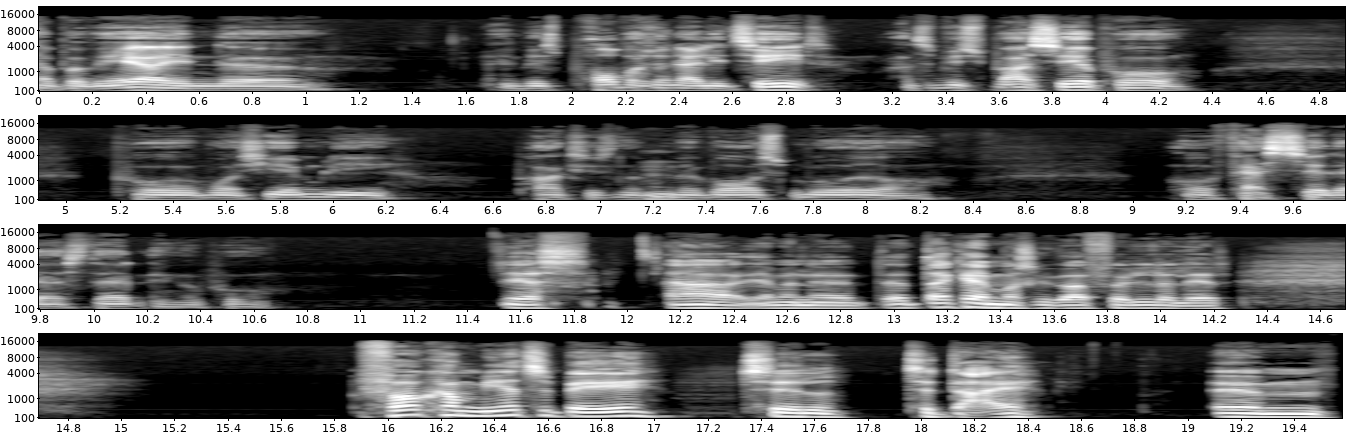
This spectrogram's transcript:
der bør være en, øh, en vis proportionalitet. Altså hvis vi bare ser på, på vores hjemlige praksis mm. med vores måde at, at fastsætte erstatninger på. Yes. Ah, jamen, øh, der, der kan jeg måske godt følge dig lidt. For at komme mere tilbage til, til dig. Øhm,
